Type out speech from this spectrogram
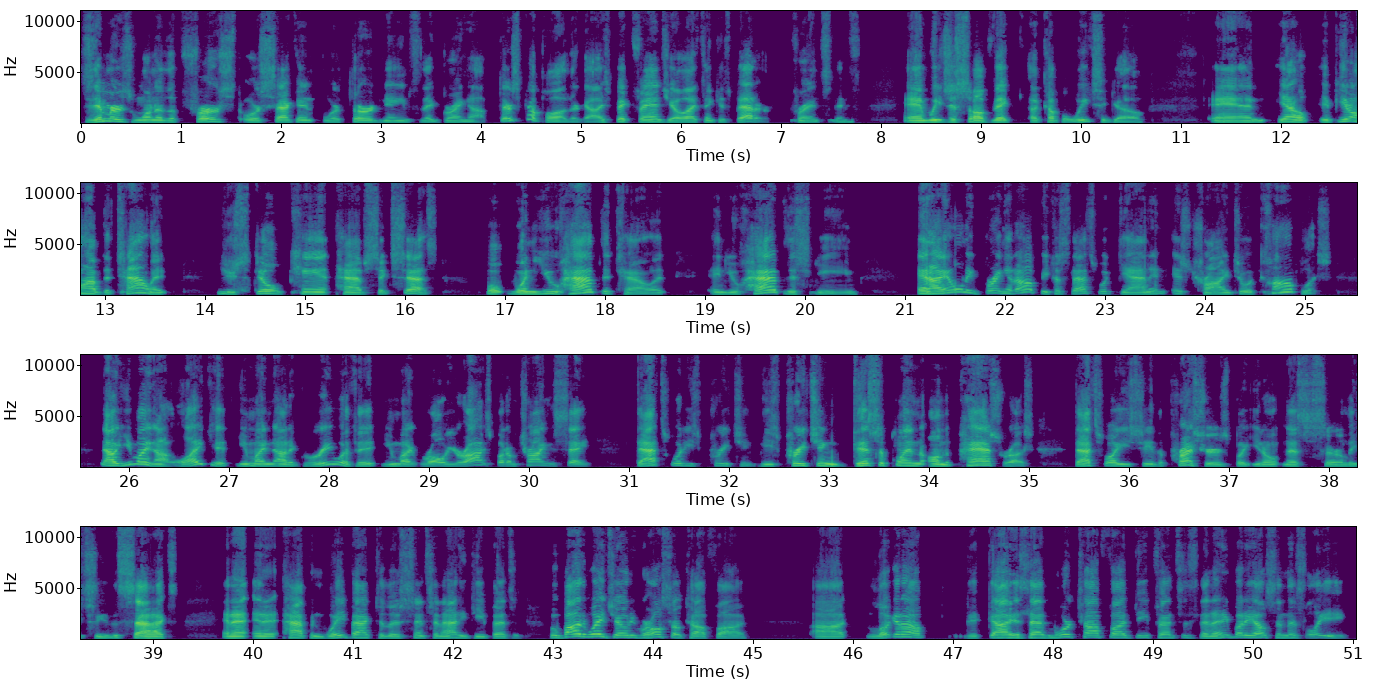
Zimmer's one of the first or second or third names they bring up. There's a couple other guys. Vic Fangio, I think, is better, for mm-hmm. instance. And we just saw Vic a couple weeks ago. And, you know, if you don't have the talent, you still can't have success. But when you have the talent and you have the scheme, and I only bring it up because that's what Gannon is trying to accomplish. Now, you might not like it, you might not agree with it, you might roll your eyes, but I'm trying to say that's what he's preaching. He's preaching discipline on the pass rush. That's why you see the pressures, but you don't necessarily see the sacks. And and it happened way back to those Cincinnati defenses, who, by the way, Jody, were also top five. Uh, look it up. The guy has had more top five defenses than anybody else in this league.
